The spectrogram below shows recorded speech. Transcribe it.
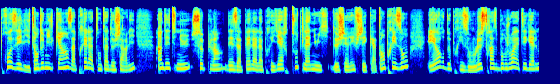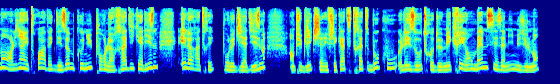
prosélyte. En 2015, après l'attentat de Charlie, un détenu se plaint des appels à la prière toute la nuit de Shérif Shekat en prison et hors de prison. Le Strasbourgeois est également en lien étroit avec des hommes connus pour leur radicalisme et leur attrait pour le djihadisme. En public, Sherif Shekat traite beaucoup les autres de mécréants, même ses amis musulmans.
